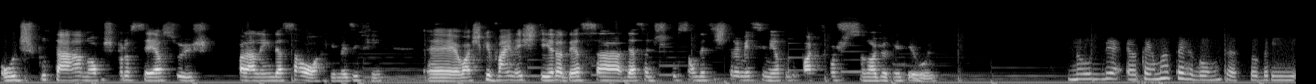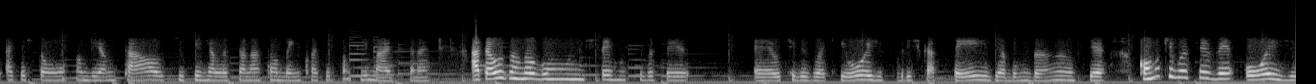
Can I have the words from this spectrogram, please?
ou disputar novos processos para além dessa ordem, mas enfim, é, eu acho que vai na esteira dessa, dessa discussão, desse estremecimento do Pacto Constitucional de 88. Núbia, eu tenho uma pergunta sobre a questão ambiental que se relaciona também com a questão climática, né? Até usando alguns termos que você é, utilizou aqui hoje sobre escassez e abundância, como que você vê hoje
